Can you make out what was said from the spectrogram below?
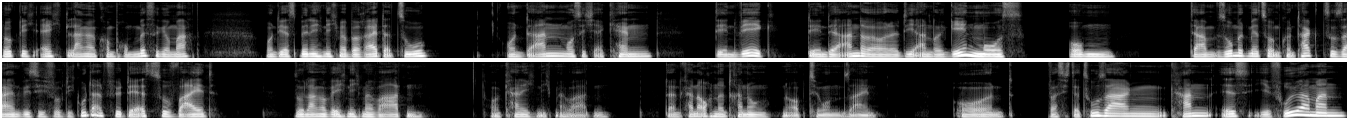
wirklich echt lange Kompromisse gemacht und jetzt bin ich nicht mehr bereit dazu. Und dann muss ich erkennen, den Weg, den der andere oder die andere gehen muss, um da so mit mir so im Kontakt zu sein, wie es sich wirklich gut anfühlt, der ist zu weit. Solange will ich nicht mehr warten. Oder kann ich nicht mehr warten. Dann kann auch eine Trennung eine Option sein. Und was ich dazu sagen kann, ist, je früher man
